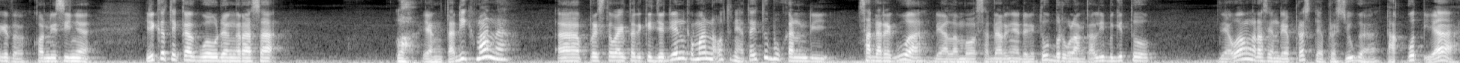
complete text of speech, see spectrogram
gitu kondisinya. Jadi ketika gua udah ngerasa loh yang tadi ke mana? Eh, peristiwa yang tadi kejadian ke mana? Oh ternyata itu bukan di sadarnya gua. Di alam bawah sadarnya. Dan itu berulang kali begitu. Di awal ngerasain depres depres juga. Takut ya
